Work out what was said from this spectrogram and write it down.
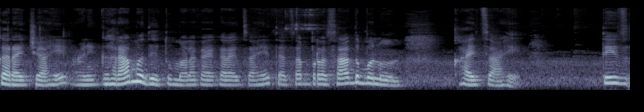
करायची आहे आणि घरामध्ये तुम्हाला काय करायचं आहे त्याचा प्रसाद बनवून खायचा आहे. ते ज-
